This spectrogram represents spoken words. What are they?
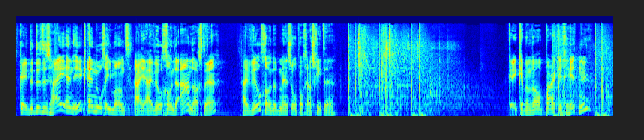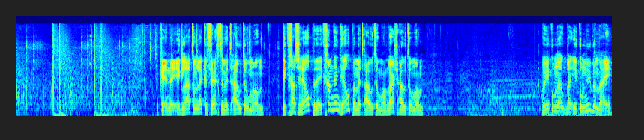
Oké, dit, is hij en ik en nog iemand. Hij, hij wil gewoon de aandacht, hè? Hij wil gewoon dat mensen op hem gaan schieten. Oké, ik heb hem wel een paar keer gehit nu. Oké, nee, ik laat hem lekker vechten met Automan. Ga ze helpen. Ik ga hem denk helpen met Automan. Waar is Automan? Oh, je komt, nou, je komt nu bij mij.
